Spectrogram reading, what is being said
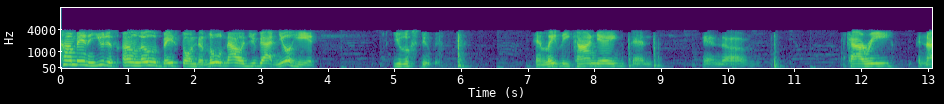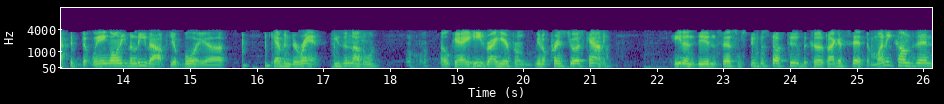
come in and you just unload based on the little knowledge you got in your head, you look stupid. And lately, Kanye and and uh, Kyrie, and not the, the we ain't gonna even leave out your boy uh, Kevin Durant. He's another one. Okay, he's right here from you know Prince George County. He done did and said some stupid stuff too because, like I said, the money comes in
